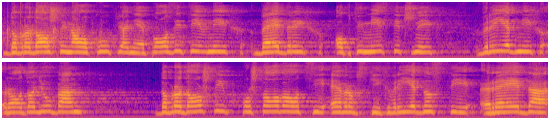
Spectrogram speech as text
Dobrodošli na okupljanje pozitivnih, vedrih, optimističnih, vrijednih rodoljuba. Dobrodošli poštovaoci evropskih vrijednosti, reda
